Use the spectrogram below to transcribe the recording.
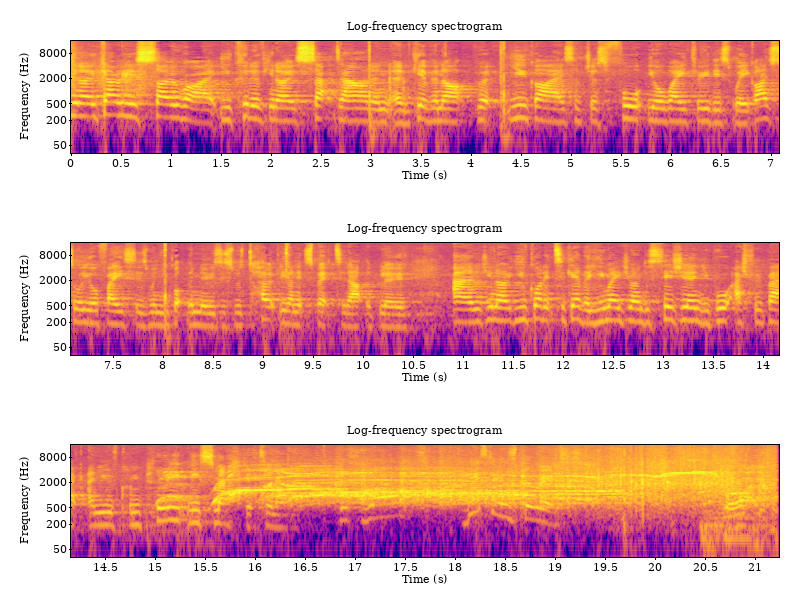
you know, Gary is so right. You could have, you know, sat down and, and given up, but you guys have just fought your way through this week. I saw your faces when you got the news. This was totally unexpected out the blue. And, you know, you got it together. You made your own decision, you brought Ashford back, and you've completely smashed it tonight. This worked. This is the risk. All right.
